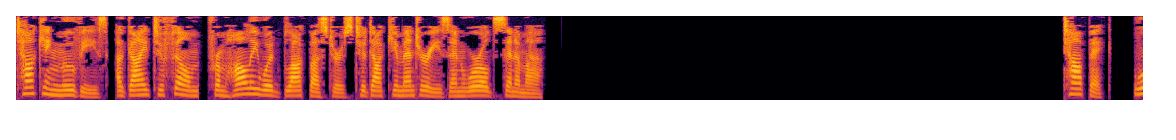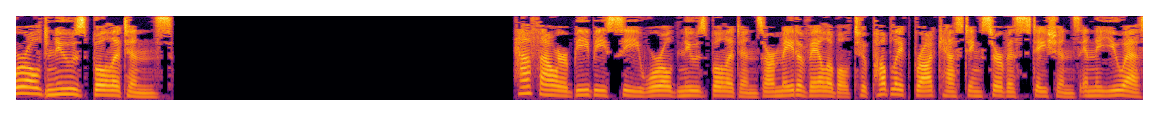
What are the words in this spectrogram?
Talking Movies, a guide to film, from Hollywood blockbusters to documentaries and world cinema. Topic. World News Bulletins Half-hour BBC World News bulletins are made available to public broadcasting service stations in the U.S.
